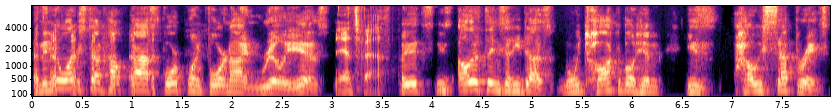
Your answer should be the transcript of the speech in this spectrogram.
and then you'll understand how fast 4.49 really is. yeah, it's fast. But it's these other things that he does. When we talk about him, he's how he separates,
